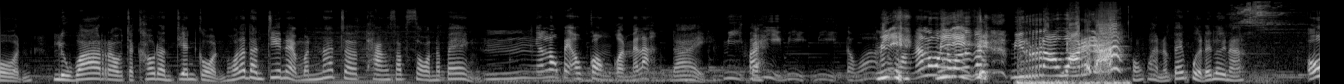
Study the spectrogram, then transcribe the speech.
ก่อน หรือว่าเราจะเข้าดันเจียนก่อน เพราะว่าดันเจียนเนี่ยมันน่าจะทางซับซ้อนนะแป้งอืมงั้นลองไปเอากล่องก่อนไหมล่ะ ได้ มีอีกไปป้ามีอีกมีอีกมีอีกแต่ว่ามีมีอีกนะระวังมีระวังอีก ระวังมีราวาด้วยนะของขวัญนะแป้งเปิดได้เลยนะ โอ้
